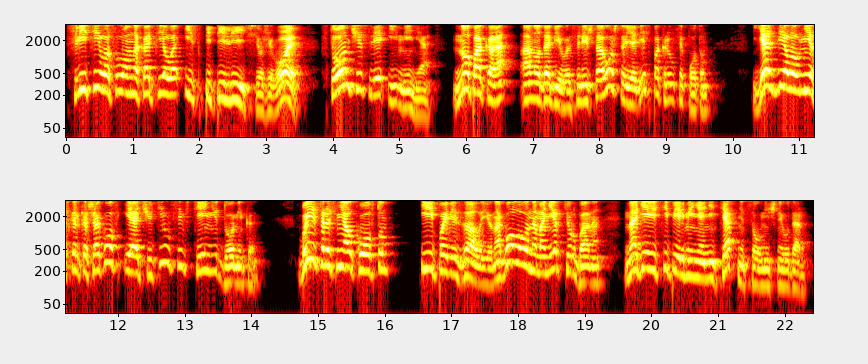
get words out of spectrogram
Светило словно хотело испепелить все живое, в том числе и меня. Но пока оно добилось лишь того, что я весь покрылся потом. Я сделал несколько шагов и очутился в тени домика. Быстро снял кофту и повязал ее на голову на манер тюрбана. Надеюсь, теперь меня не тяпнет солнечный удар.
